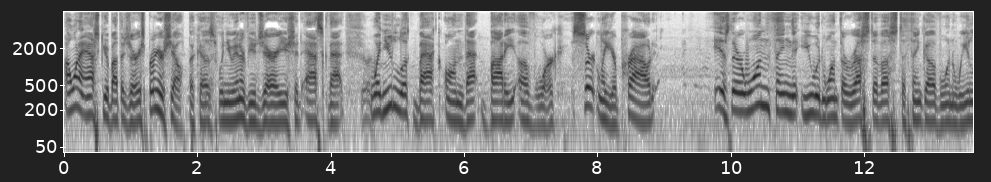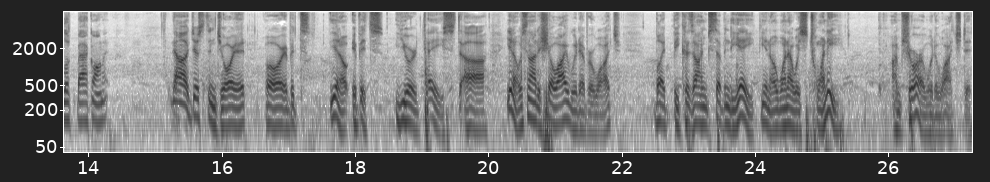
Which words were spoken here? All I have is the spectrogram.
I want to ask you about the Jerry Springer Show because when you interview Jerry, you should ask that. Sure. When you look back on that body of work, certainly you're proud is there one thing that you would want the rest of us to think of when we look back on it? No, just enjoy it. Or if it's, you know, if it's your taste, uh, you know, it's not a show I would ever watch. But because I'm 78, you know, when I was 20, I'm sure I would have watched it.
